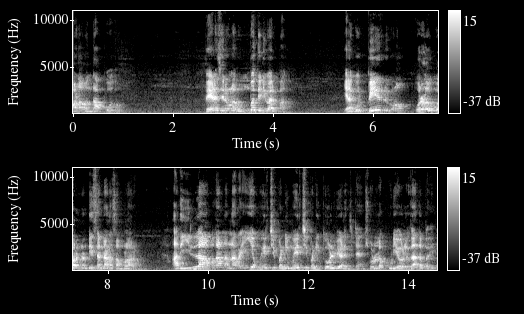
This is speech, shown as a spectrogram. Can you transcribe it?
பணம் வந்தால் போதும். வேலை செய்கிறவங்களாம் ரொம்ப தெளிவாக இருப்பாங்க. எனக்கு ஒரு பேர் இருக்கணும் ஓரளவுக்கு வரணும் டீசெண்டான சம்பளம் இருக்கும் அது இல்லாமல் தான் நான் நிறைய முயற்சி பண்ணி முயற்சி பண்ணி தோல்வி அடைஞ்சிட்டேன். சொல்லக்கூடியவர்கள் தான் அந்த பதிவு.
